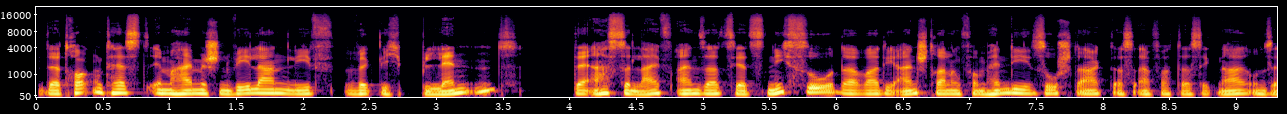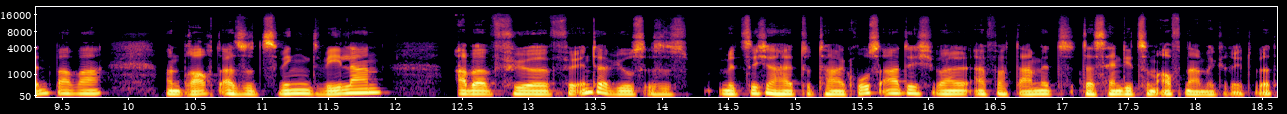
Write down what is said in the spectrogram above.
Der Trockentest im heimischen WLAN lief wirklich blendend. Der erste Live-Einsatz jetzt nicht so. Da war die Einstrahlung vom Handy so stark, dass einfach das Signal unsendbar war. Man braucht also zwingend WLAN. Aber für, für Interviews ist es mit Sicherheit total großartig, weil einfach damit das Handy zum Aufnahmegerät wird.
